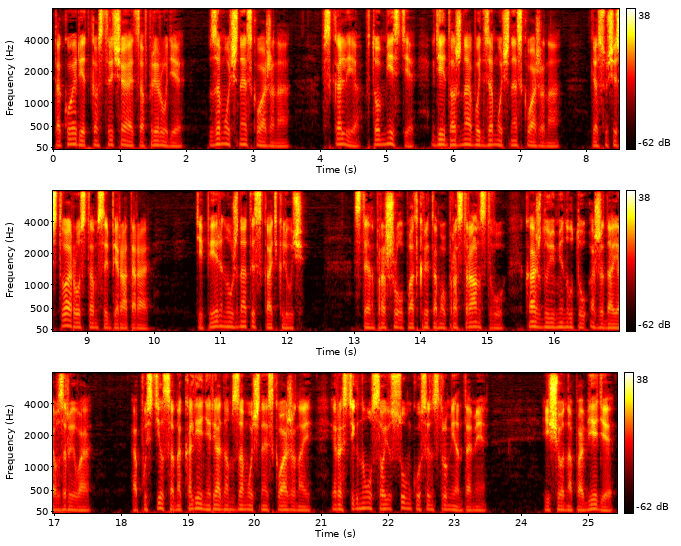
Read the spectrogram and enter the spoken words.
Такое редко встречается в природе. Замочная скважина. В скале, в том месте, где и должна быть замочная скважина. Для существа ростом с императора. Теперь нужно отыскать ключ. Стэн прошел по открытому пространству, каждую минуту ожидая взрыва. Опустился на колени рядом с замочной скважиной и расстегнул свою сумку с инструментами. Еще на победе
